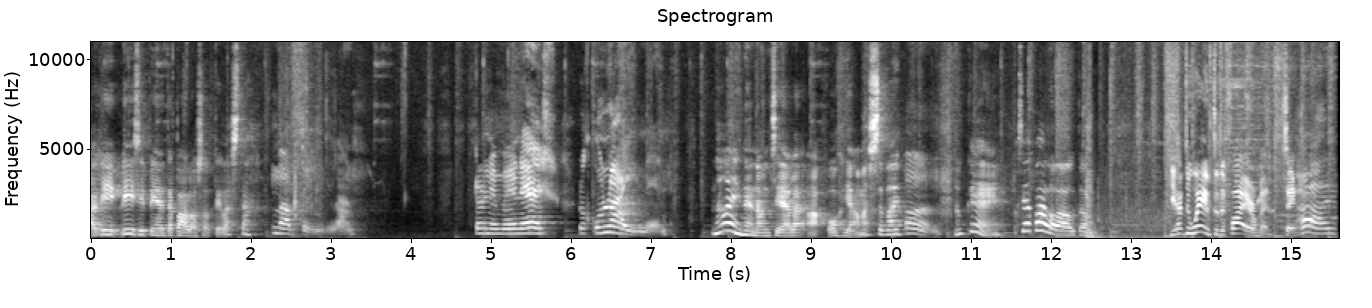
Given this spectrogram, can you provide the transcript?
Ai vi- viisi pientä palosotilasta. mä piilän. Tonne menee joku nainen. Nainen on siellä ohjaamassa vai? On. Okei. Okay. Siellä paloauto. You have to wave to the fireman. Say hi.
